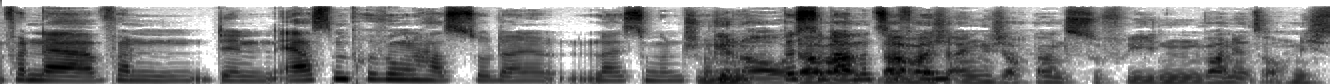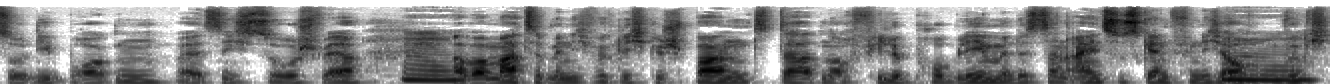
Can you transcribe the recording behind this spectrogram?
von der von den ersten Prüfungen hast du deine Leistungen schon. Genau, Bist da, du damit war, da war ich eigentlich auch ganz zufrieden. Waren jetzt auch nicht so die Brocken, war jetzt nicht so schwer. Mhm. Aber Mathe bin ich wirklich gespannt. Da hatten auch viele Probleme, das dann einzuscannen, finde ich auch mhm. wirklich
